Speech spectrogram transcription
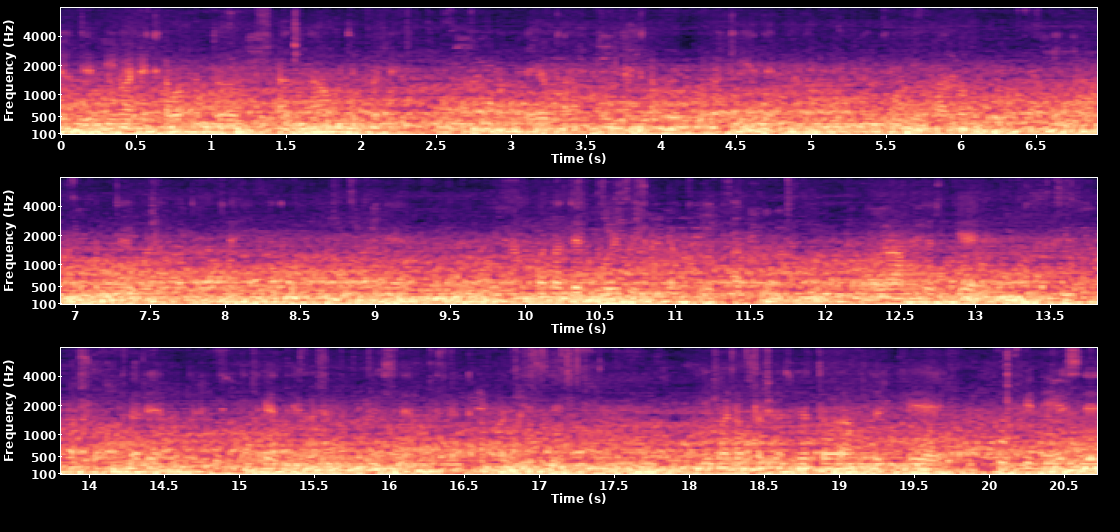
যেহেতু বিমানে খাবার হয়তো স্বাদ নাও হতে পারে যাই হোক আলহামদুলিল্লাহ খাবারগুলো খেয়ে দেখলাম খুবই ভালো প্রত্যেক ভালো কথা হচ্ছে বিমানবালাদের পরিবেশনটা খুবই ভালো ওরা আমাদেরকে সরকারে আমাদের খেয়ে দেখাশোনা করেছে, আমাদের খাবার দিয়েছে বিমান ওঠার সাথে তো ওরা আমাদেরকে কফি দিয়েছে,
